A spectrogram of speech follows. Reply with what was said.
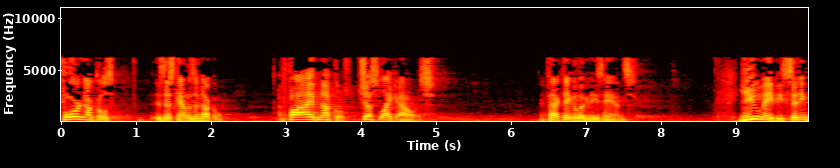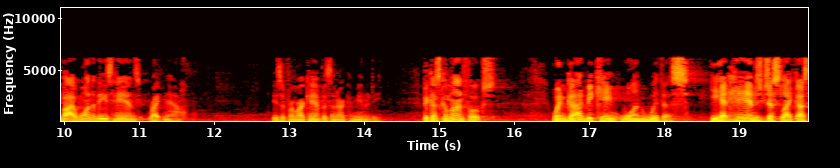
four knuckles. Does this count as a knuckle? Five knuckles, just like ours. In fact, take a look at these hands. You may be sitting by one of these hands right now. These are from our campus and our community. Because, come on, folks, when God became one with us, He had hands just like us.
